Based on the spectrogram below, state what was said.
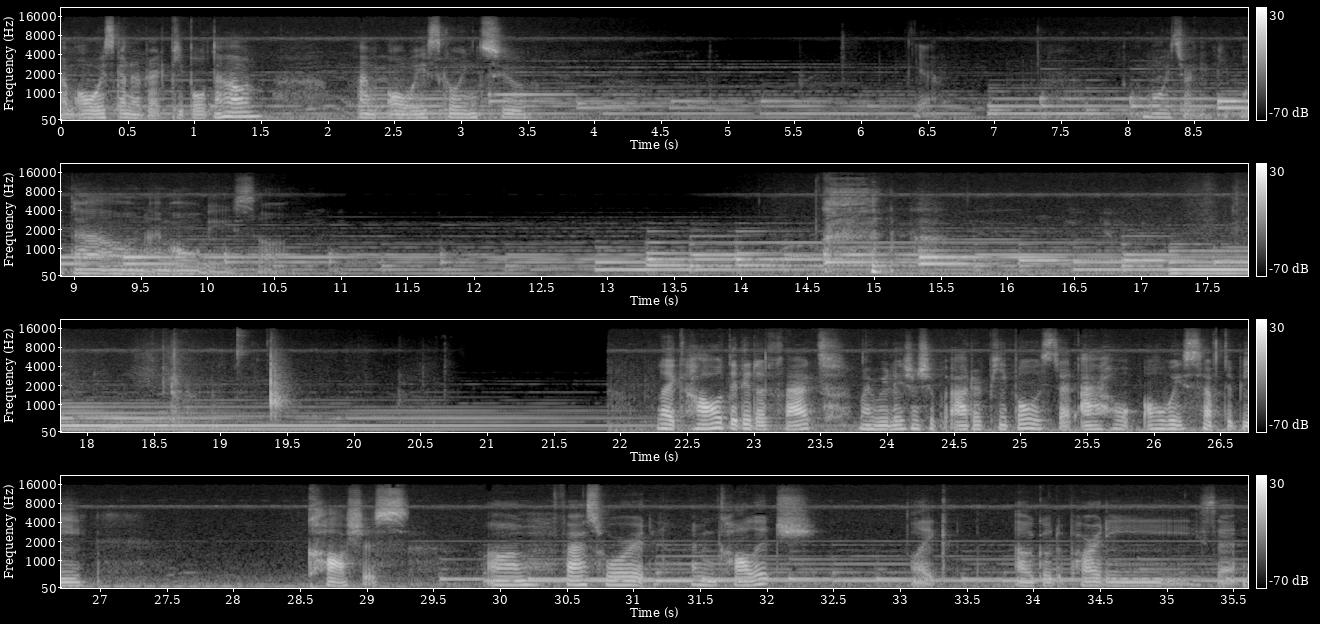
I'm always gonna drag people down. I'm always going to, yeah. I'm always dragging people down. How did it affect my relationship with other people is that I always have to be cautious. Um, fast forward, I'm in college. Like, I would go to parties and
